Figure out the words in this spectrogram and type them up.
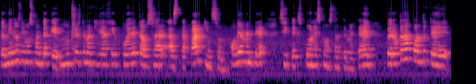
también nos dimos cuenta que mucho de este maquillaje puede causar hasta Parkinson. Obviamente, si te expones constantemente a él. Pero cada cuánto te,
